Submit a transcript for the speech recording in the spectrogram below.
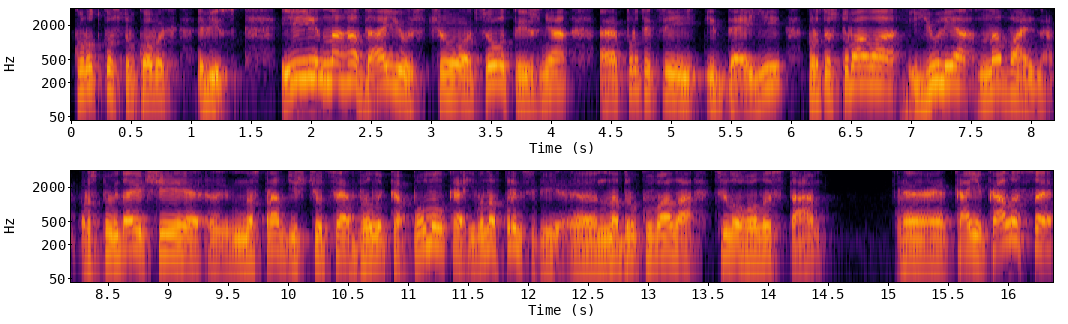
короткострокових віз. І нагадаю, що цього тижня е, проти цієї ідеї протестувала Юлія Навальна, розповідаючи е, насправді, що це велика помилка, і вона в принципі е, надрукувала цілого листа. е, Каї Каласа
